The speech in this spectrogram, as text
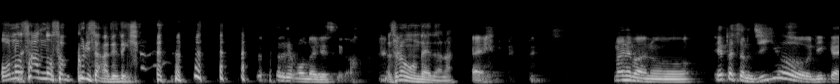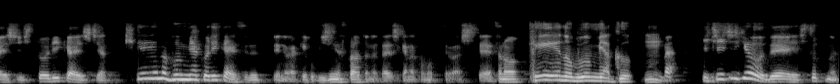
小野さんのそっくりさんが出てき それで問題ですけど。た。それは問題だな。はい。まあでもあの、やっぱりその事業を理解し、人を理解し、あと経営の文脈を理解するっていうのが結構ビジネスパートナー大事かなと思ってまして、その、経営の文脈。うん。まあ一事業で一つの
